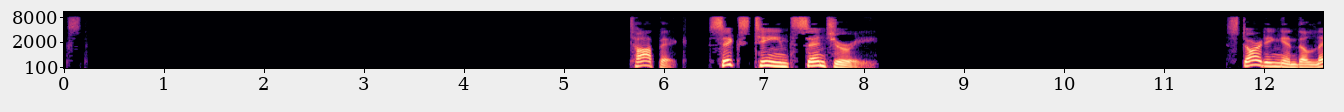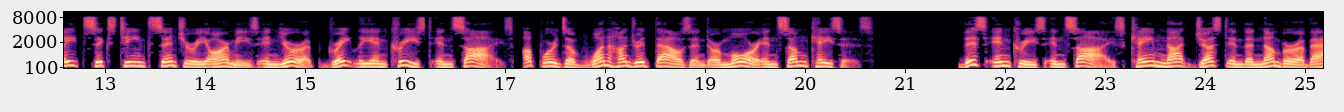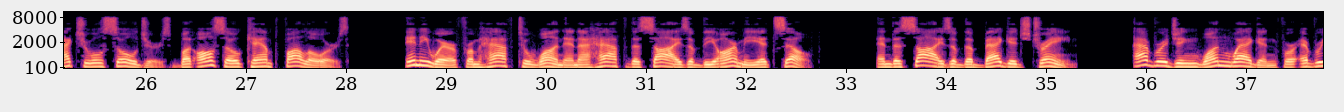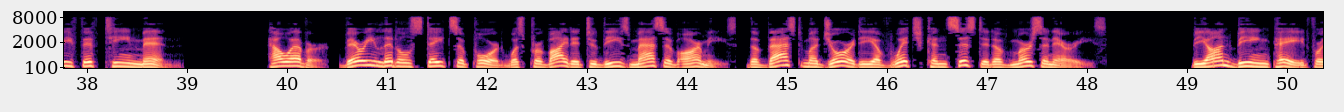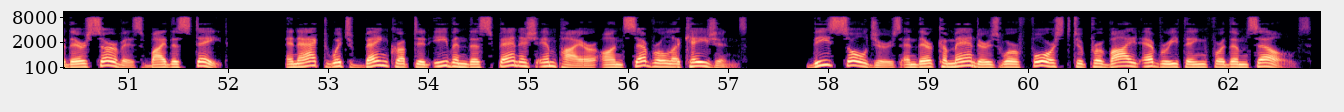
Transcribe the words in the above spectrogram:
Topic: 16th century Starting in the late 16th century armies in Europe greatly increased in size, upwards of 100,000 or more in some cases. This increase in size came not just in the number of actual soldiers but also camp followers, anywhere from half to one and a half the size of the army itself, and the size of the baggage train, averaging one wagon for every 15 men. However, very little state support was provided to these massive armies, the vast majority of which consisted of mercenaries. Beyond being paid for their service by the state, an act which bankrupted even the Spanish Empire on several occasions, these soldiers and their commanders were forced to provide everything for themselves.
